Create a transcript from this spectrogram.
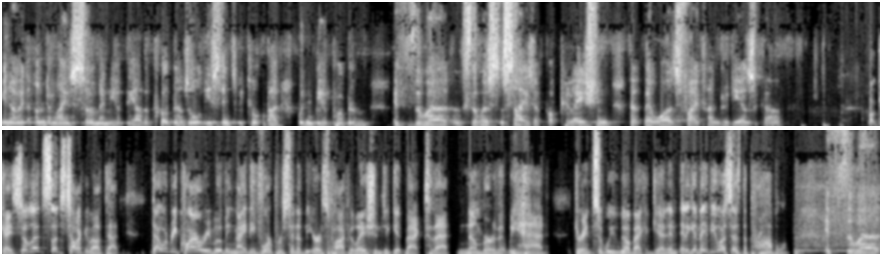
you know, it underlies so many of the other problems. All these things we talk about wouldn't be a problem if there were if there was the size of population that there was 500 years ago. Okay, so let's let's talk about that. That would require removing 94% of the Earth's population to get back to that number that we had during. So we go back again, and, and again, maybe us as the problem. If there were,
